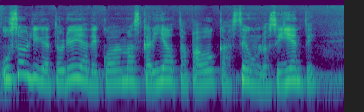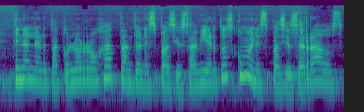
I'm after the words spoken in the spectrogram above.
Uso obligatorio y adecuado de mascarilla o tapaboca, según lo siguiente en alerta color roja tanto en espacios abiertos como en espacios cerrados,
